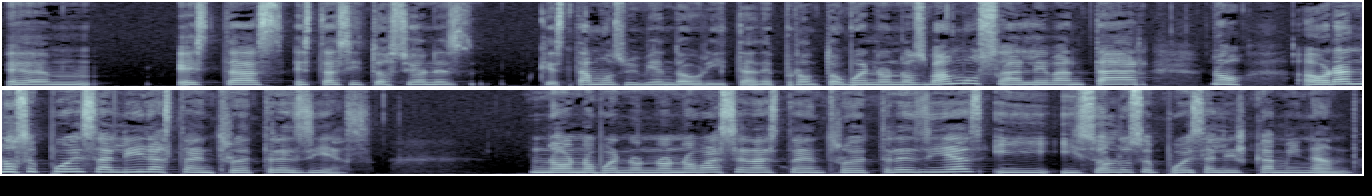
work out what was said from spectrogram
em, estas, estas situaciones que estamos viviendo ahorita, de pronto, bueno, nos vamos a levantar. No, ahora no se puede salir hasta dentro de tres días. No, no, bueno, no, no va a ser hasta dentro de tres días y, solo se puede salir caminando.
